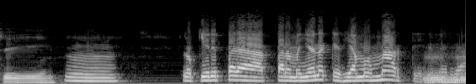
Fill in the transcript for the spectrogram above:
Sí. Mm, Lo quiere para, para mañana que seamos martes, ¿verdad?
